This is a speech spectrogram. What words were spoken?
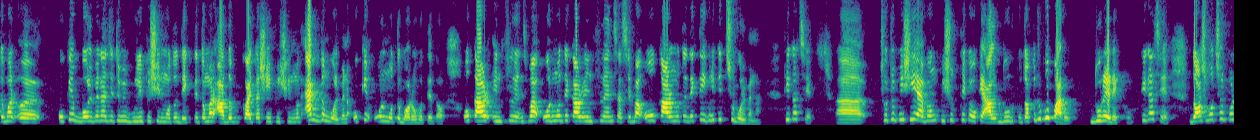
তোমার ওকে বলবে না যে তুমি বুলি পিসির মতো দেখতে, তোমার আদব কয়তা সেই পিসির মতো, একদম বলবে না। ওকে ওর মতো বড় হতে দাও। ও কারোর ইনফ্লুয়েন্স বা ওর মধ্যে কারোর ইনফ্লুয়েন্স আছে বা ও কারোর মতো দেখতে, এগুলি কিচ্ছু বলবে না। ঠিক আছে? ছোট পিসি এবং পিসুর থেকে ওকে দূর, যতটুকু পারো দূরে রেখো, ঠিক আছে? দশ বছর পর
